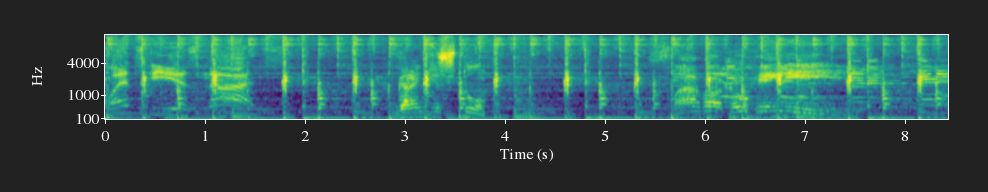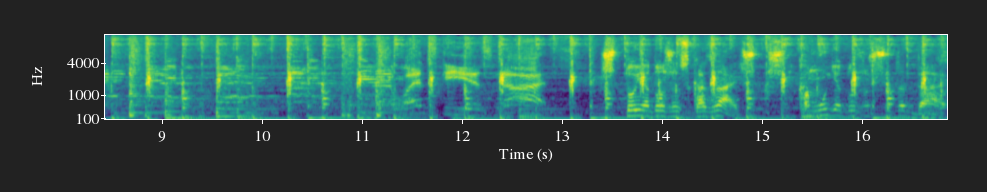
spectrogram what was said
Zelensky is nuts. Гарантии что? Что я должен сказать? Кому я должен что-то дать?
